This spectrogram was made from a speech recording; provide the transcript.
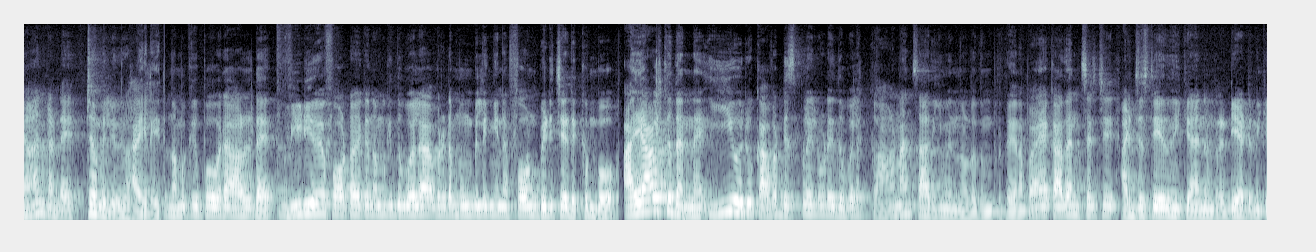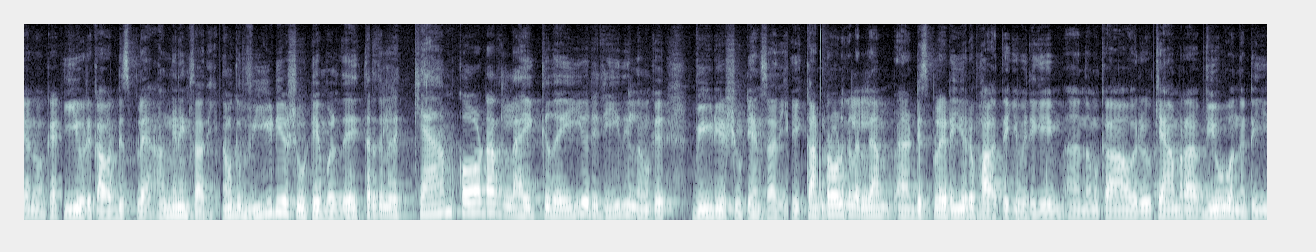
ഞാൻ കണ്ട ഏറ്റവും വലിയൊരു ഹൈലൈറ്റ് നമുക്കിപ്പോൾ ഒരാളുടെ വീഡിയോയോ ഫോട്ടോയൊക്കെ നമുക്ക് ഇതുപോലെ അവരുടെ മുമ്പിൽ ഇങ്ങനെ ഫോൺ പിടിച്ചെടുക്കുമ്പോൾ അയാൾക്ക് തന്നെ ഈ ഒരു കവർ ഡിസ്പ്ലേയിലൂടെ ഇതുപോലെ കാണാൻ സാധിക്കും എന്നുള്ളതും പ്രത്യേകം അപ്പോൾ അയാൾക്ക് അതനുസരിച്ച് അഡ്ജസ്റ്റ് ചെയ്ത് നിൽക്കാനും റെഡി ആയിട്ട് നിൽക്കാനും ഒക്കെ ഈ ഒരു കവർ ഡിസ്പ്ലേ അങ്ങനെയും സാധിക്കും. നമുക്ക് വീഡിയോ ഷൂട്ട് ചെയ്യുമ്പോൾ ഇത്തരത്തിലൊരു ക്യാം കോഡർ ലൈക്ക് ഈ ഒരു രീതിയിൽ നമുക്ക് വീഡിയോ ഷൂട്ട് ചെയ്യാൻ സാധിക്കും. ഈ കൺട്രോളുകളെല്ലാം ഡിസ്പ്ലേയുടെ ഈ ഒരു ഭാഗത്തേക്ക് വരികയും നമുക്ക് ആ ഒരു ക്യാമറ വ്യൂ വന്നിട്ട് ഈ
